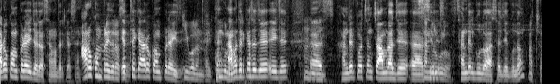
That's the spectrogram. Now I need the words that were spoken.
আরও কম প্রাইজের আছে আমাদের কাছে। আরও কম প্রাইজের আছে? এর থেকে আরও কম প্রাইজে কি বলেন ভাই কোনগুলো? আমাদের কাছে যে এই যে হান্ড্রেড পার্সেন্ট চামড়া যে স্যান্ডেলগুলো? স্যান্ডেলগুলো আছে যেগুলো আচ্ছা।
